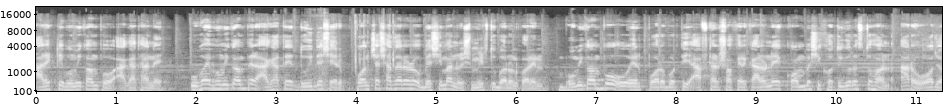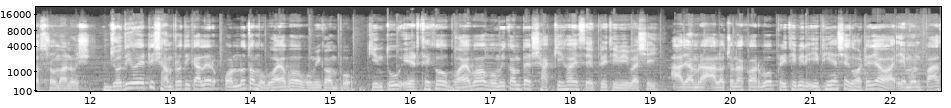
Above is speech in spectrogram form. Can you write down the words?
আরেকটি ভূমিকম্প আঘাত হানে। উভয় ভূমিকম্পের আঘাতে দুই দেশের পঞ্চাশ হাজারেরও বেশি মানুষ মৃত্যুবরণ করেন। ভূমিকম্প ও এর পরবর্তী আফটার শকের কারণে কম বেশি ক্ষতিগ্রস্ত হন আরও অজস্র মানুষ। যদিও এটি সাম্প্রতিকালের অন্যতম ভয়াবহ ভূমিকম্প, কিন্তু এর থেকেও ভয়াবহ ভূমিকম্পের সাক্ষী হয়েছে পৃথিবীবাসী। আজ আমরা আলোচনা করব পৃথিবীর ইতিহাসে ঘটে যাওয়া এমন পাঁচ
